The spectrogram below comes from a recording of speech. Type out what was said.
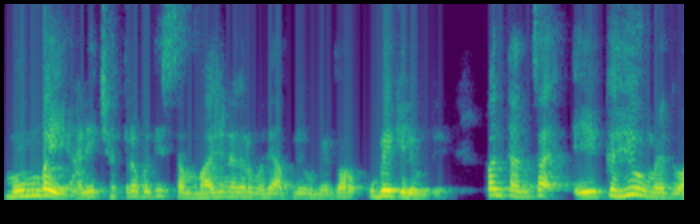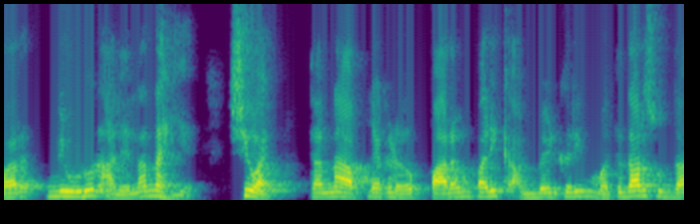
मुंबई आणि छत्रपती संभाजीनगरमध्ये आपले उमेदवार उभे केले होते. पण त्यांचा एकही उमेदवार निवडून आलेला नाहीये. शिवाय त्यांना आपल्याकडं पारंपरिक आंबेडकरी मतदार सुद्धा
